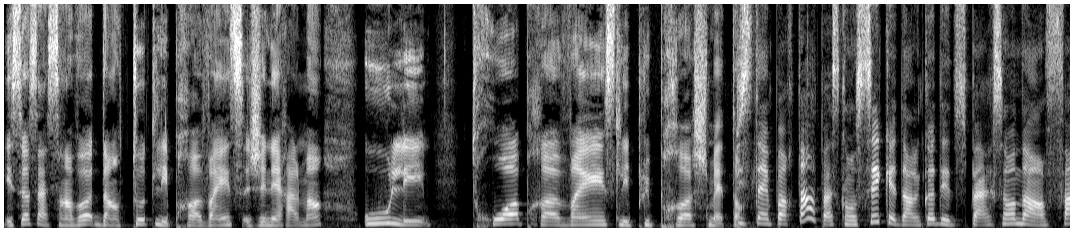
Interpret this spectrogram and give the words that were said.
Et ça, ça s'en va dans toutes les provinces, généralement, ou les trois provinces les plus proches, mettons. C'est important parce qu'on sait que dans le cas des disparitions d'enfants,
